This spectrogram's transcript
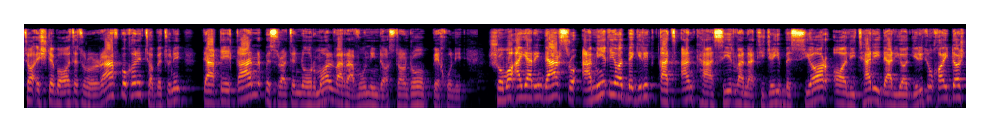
تا اشتباهاتتون رو رفع بکنید تا بتونید دقیقا به صورت نرمال و روون این داستان رو بخونید. شما اگر این درس رو عمیق یاد بگیرید قطعا تاثیر و نتیجه بسیار عالیتری در یادگیریتون خواهید داشت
